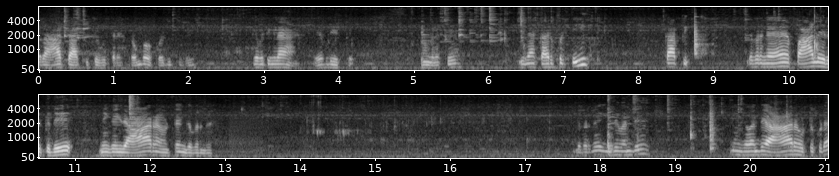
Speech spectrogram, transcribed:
ஒரு ஆற்று ஆற்றிட்டு ஊற்றுறேன் ரொம்ப கொதிக்குது. இங்கே பார்த்தீங்களா எப்படி இருக்குது உங்களுக்கு? இதுதான் கருப்பட்டி காப்பி. இந்த பாருங்க பால் இருக்குது. நீங்கள் இதை ஆற விட்டு இங்கே பாருங்க. இந்த பாருங்க இது வந்து நீங்கள் வந்து ஆற விட்டு கூட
